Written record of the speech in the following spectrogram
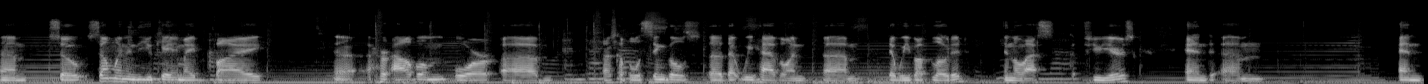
Um, so someone in the UK might buy uh, her album or um, a couple of singles uh, that we have on um, that we've uploaded in the last few years and um, and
